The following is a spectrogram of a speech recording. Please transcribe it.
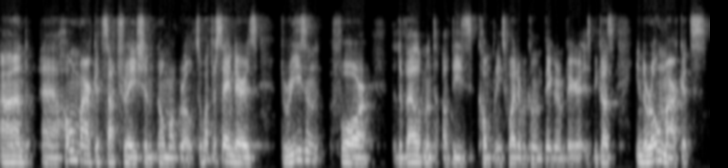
and uh, home market saturation, no more growth? So what they're saying there is the reason for the development of these companies, why they're becoming bigger and bigger, is because in their own markets.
